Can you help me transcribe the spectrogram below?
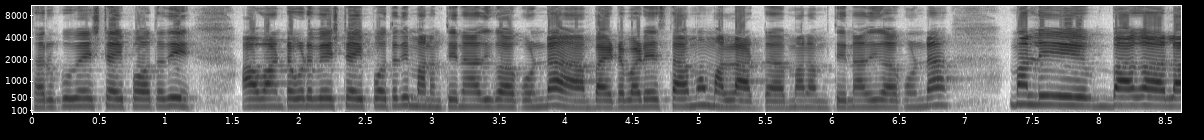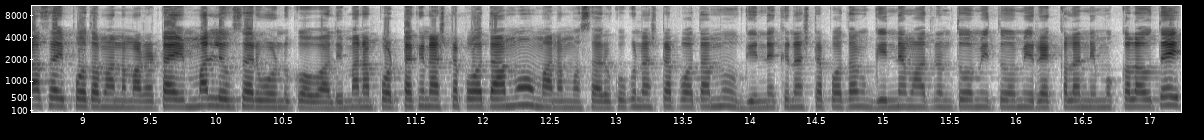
సరుకు వేస్ట్ అయిపోతుంది ఆ వంట కూడా వేస్ట్ అయిపోతుంది మనం తినది కాకుండా బయటపడేస్తాము మళ్ళీ అట్ట మనం తినది కాకుండా మళ్ళీ బాగా లాస్ అయిపోతాం అన్నమాట. టైం మళ్ళీ ఒకసారి వండుకోవాలి. మనం పొట్టకి నష్టపోతాము మనము సరుకుకు నష్టపోతాము గిన్నెకి నష్టపోతాము గిన్నె మాత్రం తోమి తోమి రెక్కలన్నీ ముక్కలు అవుతాయి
